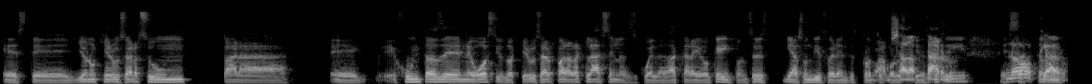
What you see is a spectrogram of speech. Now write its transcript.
Este, yo no quiero usar Zoom para eh, juntas de negocios, lo quiero usar para dar clase en las escuelas. Ah, caray, ok, entonces ya son diferentes protocolos. Vamos a adaptarlo. No, claro.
